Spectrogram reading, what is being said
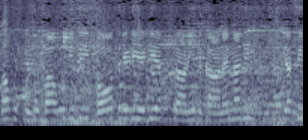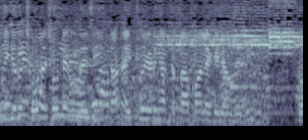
ਸਭ ਕੁਝ ਮਿਲਦਾ। ਬਾਬੂ ਜੀ ਦੀ ਬਹੁਤ ਜਿਹੜੀ ਹੈਗੀ ਆ ਪੁਰਾਣੀ ਦੁਕਾਨ ਹੈ ਇਹਨਾਂ ਦੀ, ਤੇ ਅਸੀਂ ਵੀ ਜਦੋਂ ਛੋਟੇ ਛੋਟੇ ਹੁੰਦੇ ਸੀ, ਤਾਂ ਇੱਥੋਂ ਜਿਹੜੀਆਂ ਕਿਤਾਬਾਂ ਲੈ ਕੇ ਜਾਂਦੇ ਸੀ। ਸੋ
